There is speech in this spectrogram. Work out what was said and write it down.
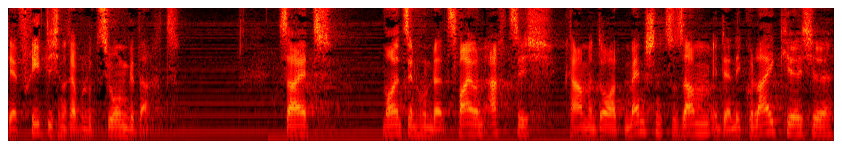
der friedlichen Revolution gedacht. Seit 1982 kamen dort Menschen zusammen in der Nikolaikirche,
